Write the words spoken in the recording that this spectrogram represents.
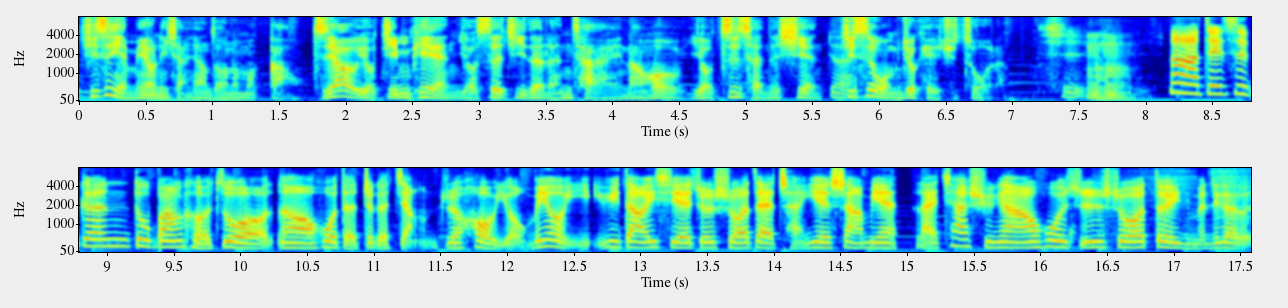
其实也没有你想象中那么高，只要有晶片、有设计的人才，然后有制成的线，其实我们就可以去做了。是。嗯哼，那这次跟杜邦合作，呃，获得这个奖之后，有没有遇到一些就是说在产业上面来洽询啊，或者是说对你们这个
